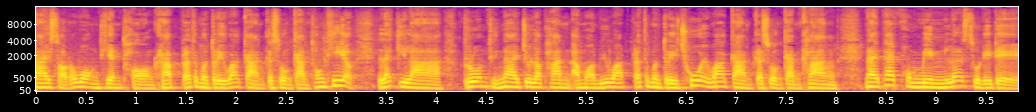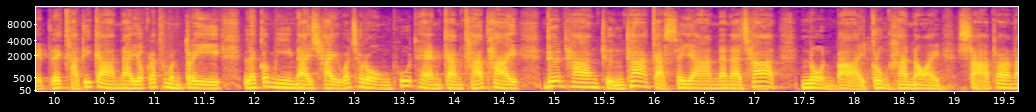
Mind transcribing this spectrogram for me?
นายสรวงเทียนทองครับ รัฐมนตรีว่าการกระทรวงการท่องเที่ยว และกีฬา รวมถึงนายจุลพันธ์อมรวิวัฒรัฐมนตรีช่วยว่าการกระทรวงการคลัง นายแพทย์พรมมินเลิศสุริเดชเลขาธิการนายกรัฐมนตรี และก็มีนายชัยวัชรงค์ผู้แทนการค้าไทย เดินทางถึงท่าอากาศยานนานาชาติ โนนบ่าย กรุงฮานอย สาธารณ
